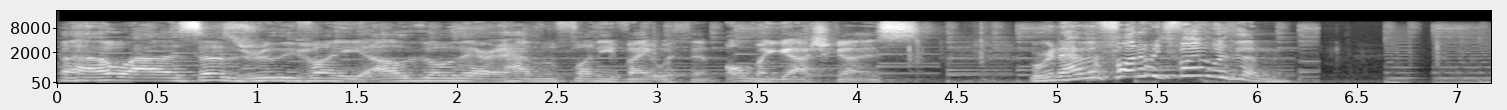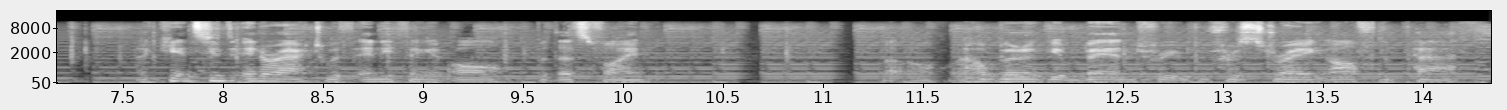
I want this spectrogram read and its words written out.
Oh wow, it sounds really funny. I'll go there and have a funny fight with him. Oh my gosh, guys. We're gonna have a funny fight with him! I can't seem to interact with anything at all, but that's fine. Uh-oh. I hope I don't get banned for, for straying off the path.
